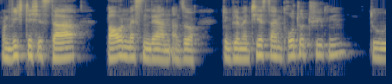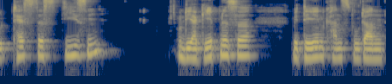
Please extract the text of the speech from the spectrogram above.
Und wichtig ist da bauen, messen, lernen. Also du implementierst einen Prototypen, du testest diesen und die Ergebnisse, mit denen kannst du dann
